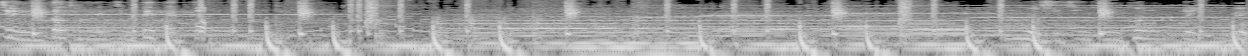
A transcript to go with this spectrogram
见高堂面前被白发。莫使金樽空对月。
